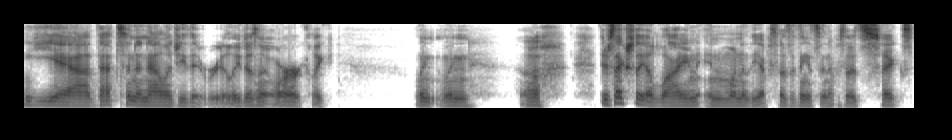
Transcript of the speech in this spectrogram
yeah, that's an analogy that really doesn't work. Like when when oh, there's actually a line in one of the episodes. I think it's in episode six,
